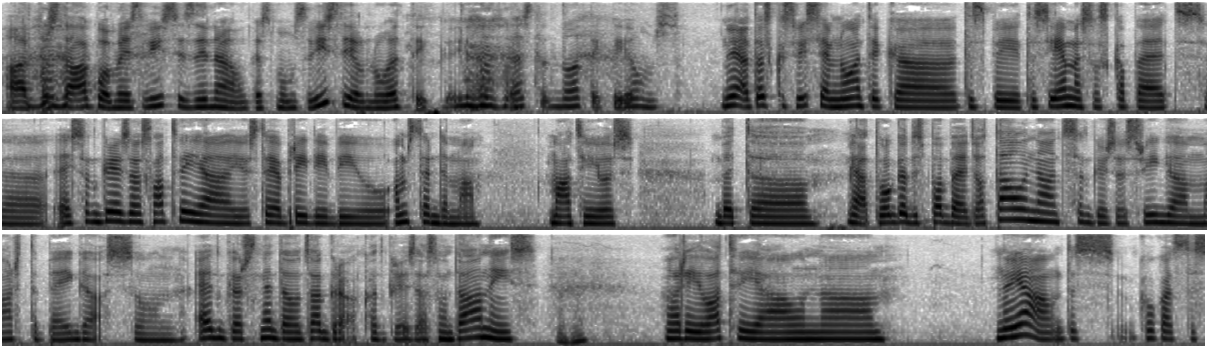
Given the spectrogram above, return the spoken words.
Ārpus tā, ko mēs visi zinām, kas mums visiem notika. Jā. Kas tad notika jums? Nu Jā, tas, kas visiem notika, tas bija tas iemesls, kāpēc uh, es atgriezos Latvijā, jo es tajā brīdī biju Amsterdamā, mācījos. Bet uh, jā, to gadu es pabeidzu attālināti, es atgriezos Rīgā marta beigās, un Edgars nedaudz agrāk atgriezās no Dānijas, Mhm. arī Latvijā. Un, uh, nu jā, un tas kaut kāds tas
